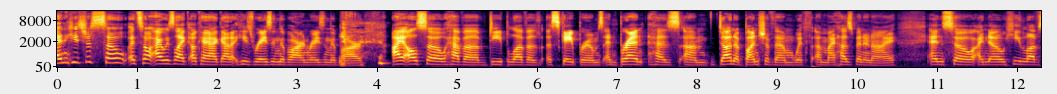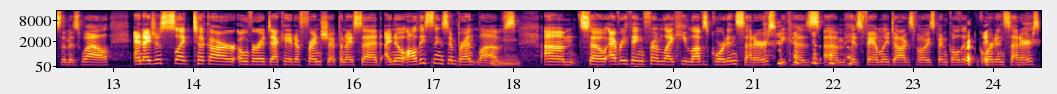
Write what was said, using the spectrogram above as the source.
and he's just so and so i was like okay i got it he's raising the bar and raising the bar. I also have a deep love of escape rooms and brent has um, done a bunch of them with um, my husband and i and so i know he loves them as well. And i just like took our over a decade of friendship and i said i know all these things that brent loves. Um, so everything from like he loves gordon setters because um, his family dogs have always been golden, gordon setters.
